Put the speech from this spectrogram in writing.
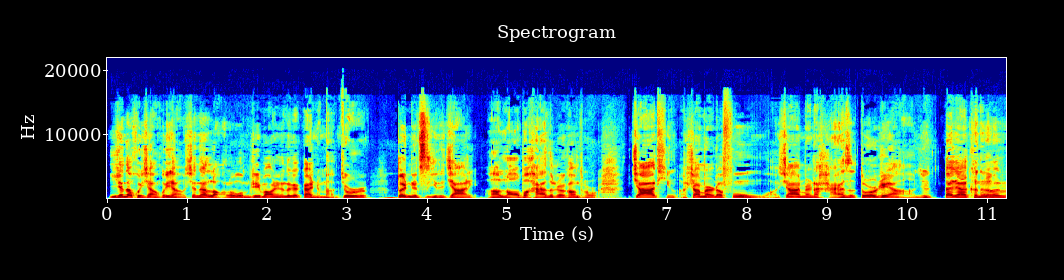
你现在回想回想，现在老了，我们这帮人都在干什么？就是奔着自己的家里啊，老婆孩子这炕头。家庭啊，上面的父母，下面的孩子都是这样啊。就大家可能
